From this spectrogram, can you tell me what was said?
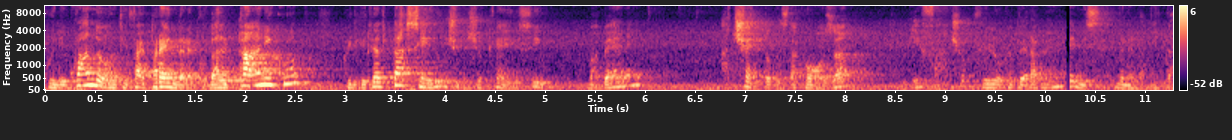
Quindi quando non ti fai prendere ecco, dal panico, quindi in realtà sei lucido, dici ok, sì, va bene, accetto questa cosa e faccio quello che veramente mi serve nella vita.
